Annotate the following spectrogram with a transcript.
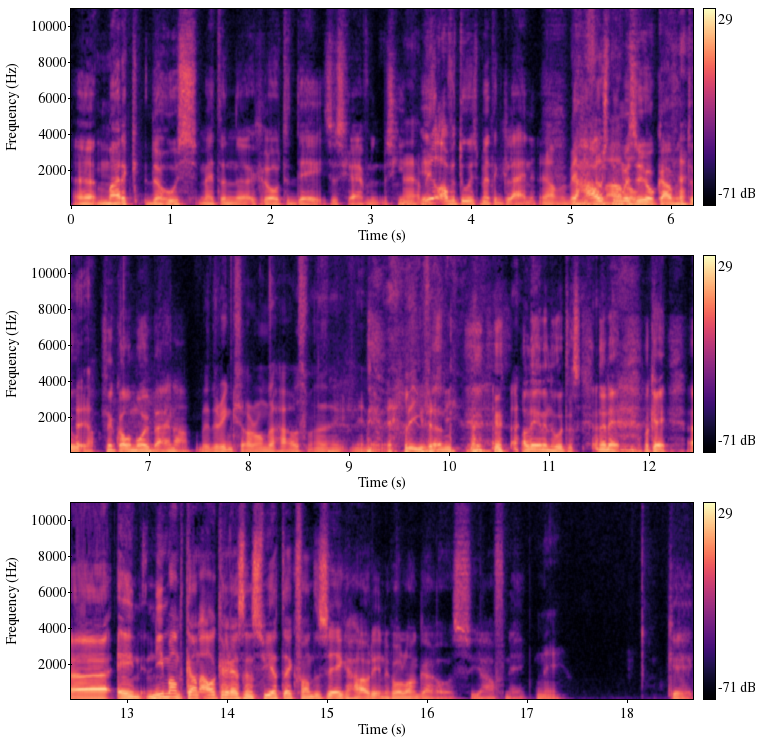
Eh, Mark de Hoes met een eh, grote D. Ze schrijven het misschien Ja, heel af en toe eens met een kleine. Ja, de House noemen ze je ook af en toe. Ja. Vind ik wel een mooi bijnaam. De drinks are on the house, maar nee, nee, nee, liever niet. Alleen in hoeders. Nee, nee. Oké. Eh, één. Niemand kan Alcaraz en Swiatek van de zege houden in Roland Garros. Ja of nee? Nee. Oké.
